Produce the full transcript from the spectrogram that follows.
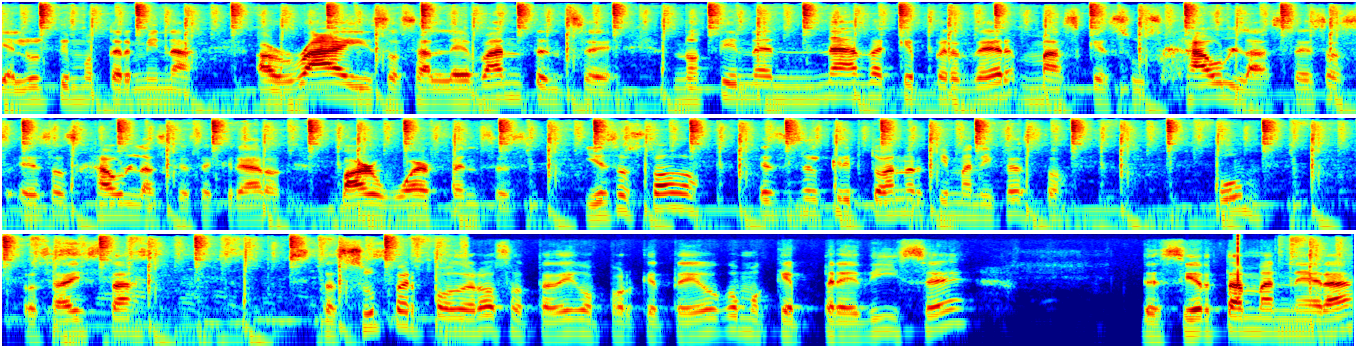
Y el último termina, arise, o sea, levántense. No tienen nada que perder más que sus jaulas, esas, esas jaulas que se crearon, bar wire fences. Y eso es todo. Ese es el Crypto Anarchy Manifesto. ¡Pum! Pues ahí está. Está súper poderoso, te digo, porque te digo como que predice de cierta manera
